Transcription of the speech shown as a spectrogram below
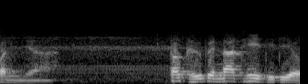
ปัญญา ต้องถือเป็นหน้าที่ทีเดียว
